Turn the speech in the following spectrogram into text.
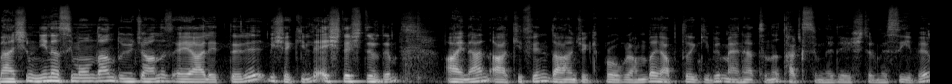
Ben şimdi Nina Simone'dan duyacağınız eyaletleri bir şekilde eşleştirdim. Aynen Akif'in daha önceki programda yaptığı gibi Manhattan'ı Taksim'le değiştirmesi gibi.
